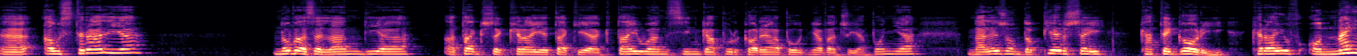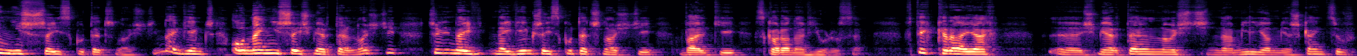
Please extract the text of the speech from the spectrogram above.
E, Australia, Nowa Zelandia, a także kraje takie jak Tajwan, Singapur, Korea Południowa czy Japonia należą do pierwszej kategorii krajów o najniższej skuteczności, o najniższej śmiertelności, czyli naj, największej skuteczności walki z koronawirusem. W tych krajach e, śmiertelność na milion mieszkańców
